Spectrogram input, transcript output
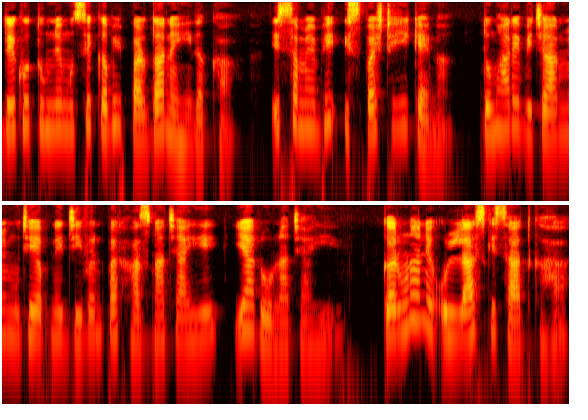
देखो, तुमने मुझसे कभी पर्दा नहीं रखा। इस समय भी स्पष्ट ही कहना, तुम्हारे विचार में मुझे अपने जीवन पर हंसना चाहिए या रोना चाहिए करुणा ने उल्लास के साथ कहा,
